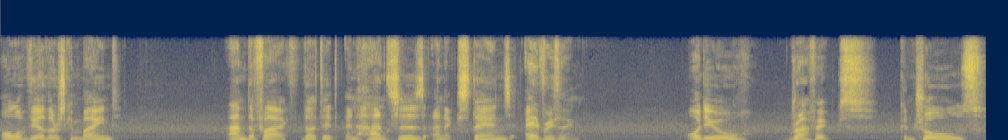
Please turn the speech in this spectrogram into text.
all of the others combined, and the fact that it enhances and extends everything. Audio, graphics, controls,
